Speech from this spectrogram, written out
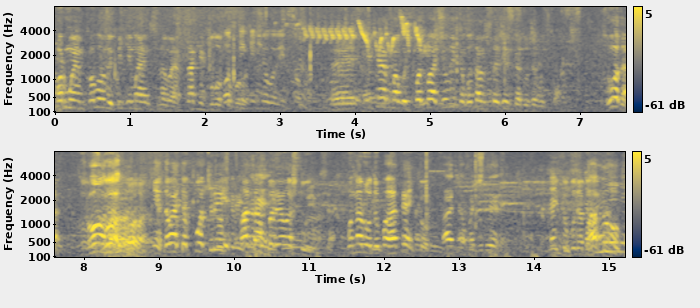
формуємо колону і піднімаємося наверх, так як було в. Скільки чоловік? Е, Іде, мабуть, по два чоловіка, бо там стежинка дуже вузька. Згода? Згода. Ні, давайте по три, а там перелаштуємося. По народу багатенько. Батько по чотири. То буде багато.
